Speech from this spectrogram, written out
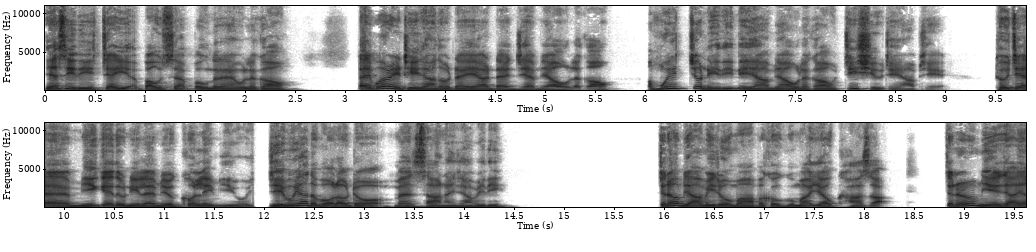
မျက်စိသည်ကြက်၏အပေါက်ဆက်ပုံတံကို၎င်းတိုက်ပွဲတွင်ထိထားသောတရားတန်းကြံများကို၎င်း အမွှေးကျွတ်နေသည့်နေရာများကို၎င်းကြည့်ရှုခြင်းအပြင်ထိုချက်မြေကဲ့သို့နေလမ်းမျိုးခွတ်လိမ့်မည်ကိုရေဘူးရသဘောလောက်တော့မှန်းဆနိုင်ကြပေသည်ကျွန်တော်ဗျာမီးတို့မှာပခုတ်ကူမှရောက်ခါစကျွန်တော်တို့မြင်ကြရ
